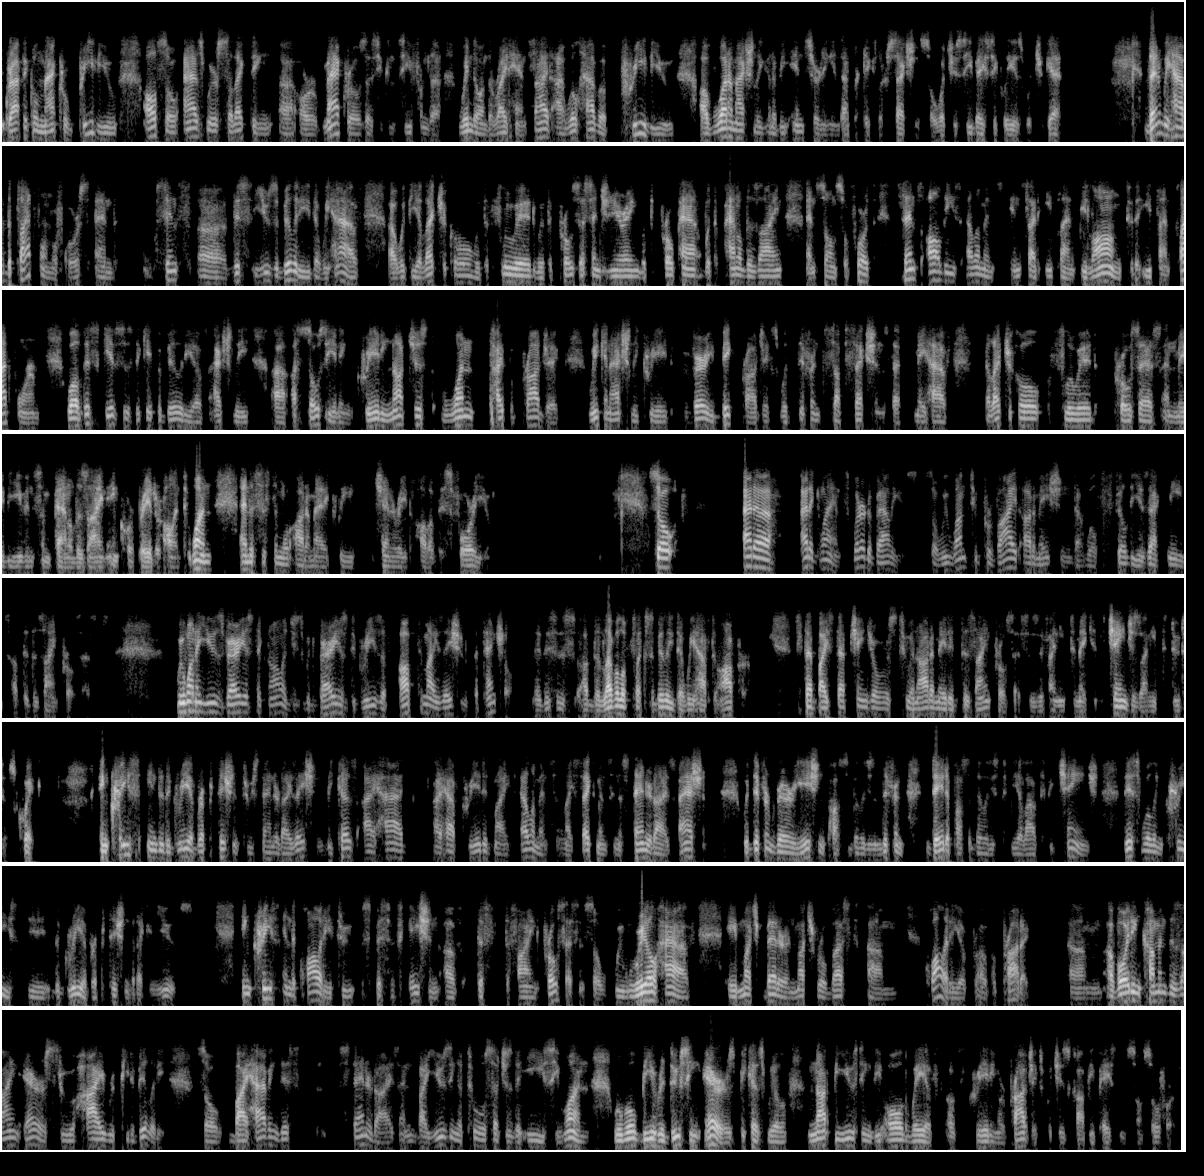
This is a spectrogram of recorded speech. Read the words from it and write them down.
graphical macro preview also as we're selecting uh, our macros as you can see from the window on the right hand side I will have a preview of what I'm actually going to be inserting in that particular section. So what you see basically is what you get. Then we have the platform of course and since uh, this usability that we have uh, with the electrical, with the fluid, with the process engineering, with the ProPan, with the panel design, and so on and so forth, since all these elements inside ePlan belong to the ePlan platform, well, this gives us the capability of actually uh, associating, creating not just one type of project, we can actually create very big projects with different subsections that may have electrical, fluid, process, and maybe even some panel design incorporated all into one, and the system will automatically generate all of this for you. So at a, at a glance, what are the values? So we want to provide automation that will fulfill the exact needs of the design processes. We want to use various technologies with various degrees of optimization potential. This is uh, the level of flexibility that we have to offer step-by-step changeovers to an automated design processes. If I need to make any changes, I need to do those quick. Increase in the degree of repetition through standardization. Because I had I have created my elements and my segments in a standardized fashion with different variation possibilities and different data possibilities to be allowed to be changed. This will increase the degree of repetition that I can use increase in the quality through specification of def defined processes. So we will have a much better and much robust um, quality of, of, a product. Um, avoiding common design errors through high repeatability. So by having this standardized and by using a tool such as the EEC1, we will be reducing errors because we'll not be using the old way of, of creating our projects, which is copy, paste, and so on and so forth.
